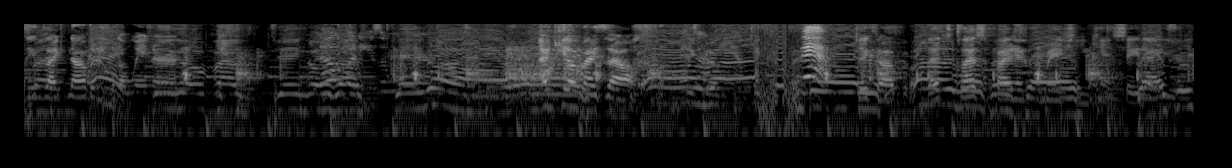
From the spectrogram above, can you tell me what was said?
Seems like nobody's a winner. Nobody's a winner. I killed myself. Jacob, Bam. Jacob, that's classified information. You can't say that here.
